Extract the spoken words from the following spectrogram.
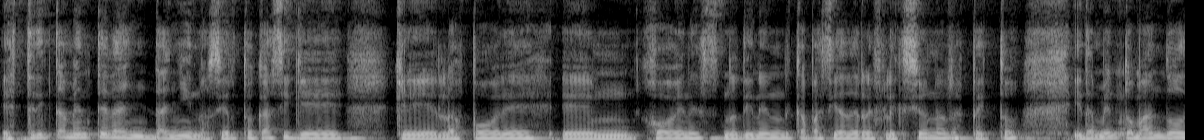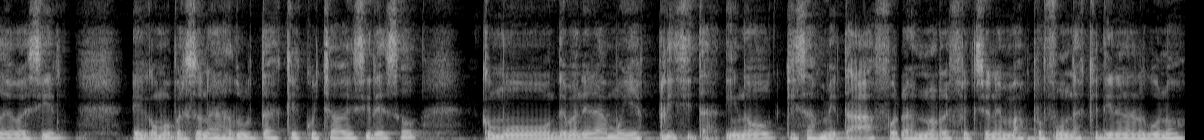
estrictamente dañino, ¿cierto? Casi que, que los pobres em, jóvenes no tienen capacidad de reflexión al respecto. Y también tomando, debo decir, eh, como personas adultas que he escuchado decir eso, como de manera muy explícita y no quizás metáforas, no reflexiones más profundas que tienen algunos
